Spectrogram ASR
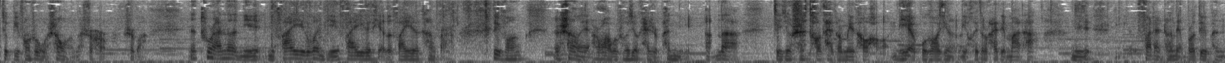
就比方说，我上网的时候，是吧？那突然的，你你发一个问题，发一个帖子，发一个看法。对方上来二话不说就开始喷你啊，那这就是讨彩头没讨好，你也不高兴，你回头还得骂他，你发展成两波对喷，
